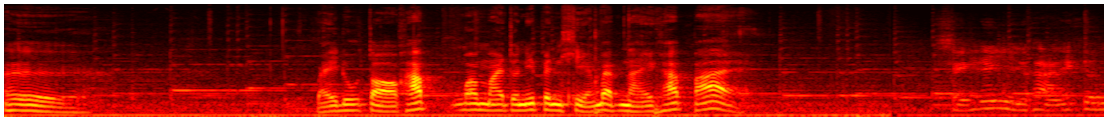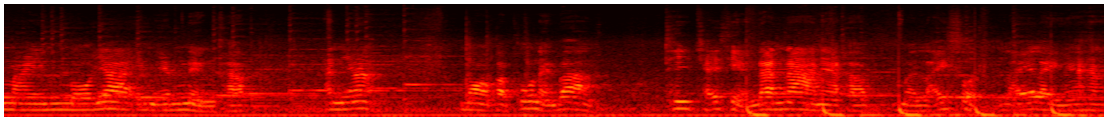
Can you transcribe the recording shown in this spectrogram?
เออไปดูต่อครับ ว่าไมค์ตัวนี้เป็นเสียงแบบไหนครับไปเสียงที่ได้ยินขณะนี้คือไมค์โบย่า MM1 ครับ อันเนี้ยเหมาะกับพวกไหนบ้าง ที่ใช้เสียงด้านหน้าเนี่ยครับเหมือนไลฟ์สดไลฟ์อะไรเงี้ยฮะ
